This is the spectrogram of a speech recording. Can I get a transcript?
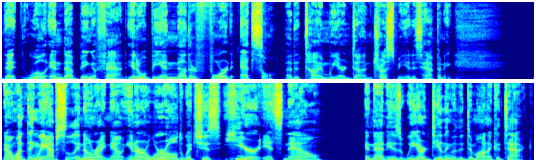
that will end up being a fad. It will be another Ford Edsel by the time we are done. Trust me, it is happening. Now, one thing we absolutely know right now in our world, which is here, it's now, and that is we are dealing with a demonic attack.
